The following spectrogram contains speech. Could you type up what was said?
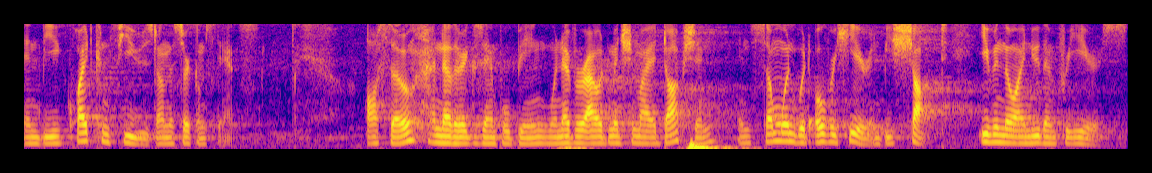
and be quite confused on the circumstance. Also, another example being whenever I would mention my adoption and someone would overhear and be shocked, even though I knew them for years.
